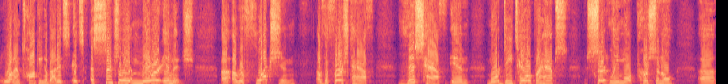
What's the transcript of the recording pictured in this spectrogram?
what I'm talking about. It's, it's essentially a mirror image, uh, a reflection of the first half, this half in more detail perhaps, certainly more personal, uh,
